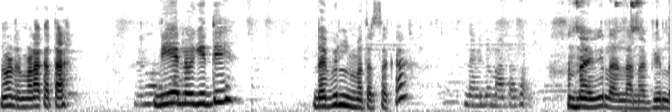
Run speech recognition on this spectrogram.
ನೋಡ್ರಿ ಮಾಡಕತ್ತಾಳ. ನೀ ಎಲ್ಲಿ ಹೋಗಿದ್ದಿ? ನಬಿಲ್ ಮಾತಾಡ್ಸಕ್ಕ? ನವಿಲು ಮಾತಾಡ ನವಿಲ್ ಅಲ್ಲ ನವಿಲ್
